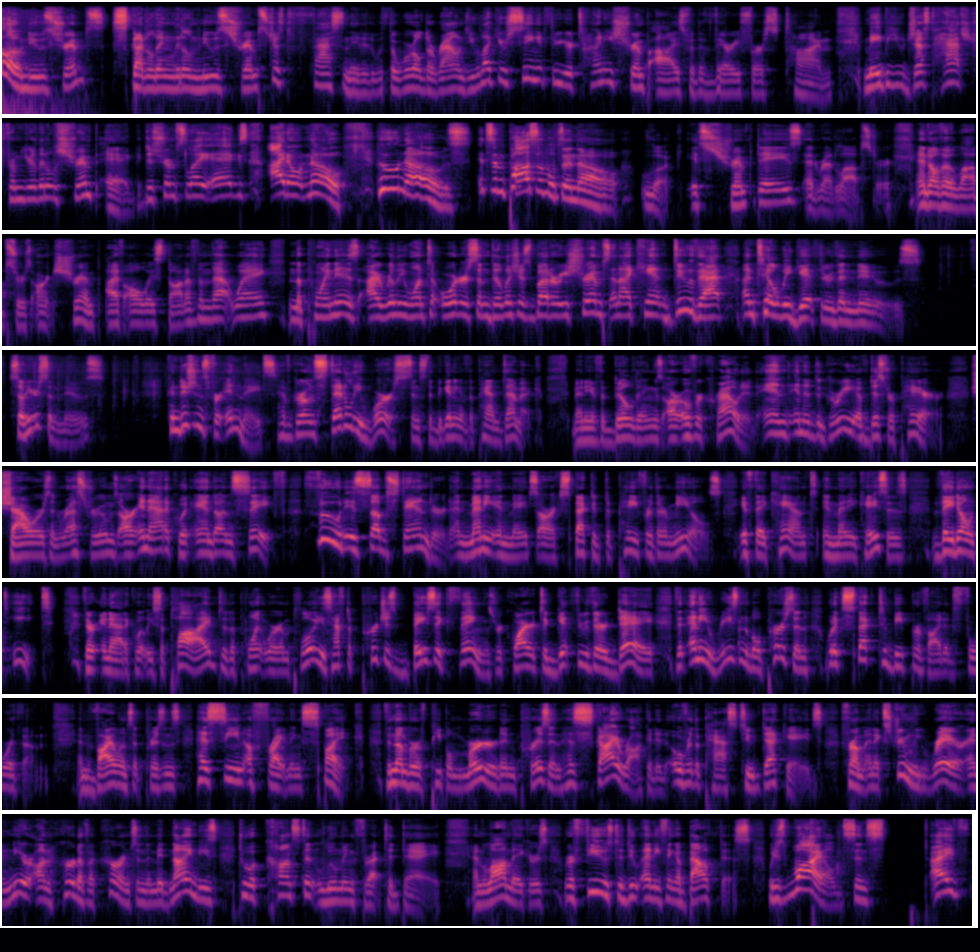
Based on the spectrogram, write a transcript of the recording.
Hello, news shrimps. Scuttling little news shrimps, just fascinated with the world around you, like you're seeing it through your tiny shrimp eyes for the very first time. Maybe you just hatched from your little shrimp egg. Do shrimps lay eggs? I don't know. Who knows? It's impossible to know. Look, it's shrimp days at Red Lobster. And although lobsters aren't shrimp, I've always thought of them that way. And the point is, I really want to order some delicious buttery shrimps, and I can't do that until we get through the news. So here's some news. Conditions for inmates have grown steadily worse since the beginning of the pandemic. Many of the buildings are overcrowded and in a degree of disrepair. Showers and restrooms are inadequate and unsafe. Food is substandard, and many inmates are expected to pay for their meals. If they can't, in many cases, they don't eat. They're inadequately supplied to the point where employees have to purchase basic things required to get through their day that any reasonable person would expect to be provided for them. And violence at prisons has seen a frightening spike. The number of people murdered in prison has skyrocketed over the past two decades, from an extremely rare and near unheard of occurrence in the mid 90s to a constant looming threat today, and lawmakers refuse to do anything about this, which is wild since I've.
